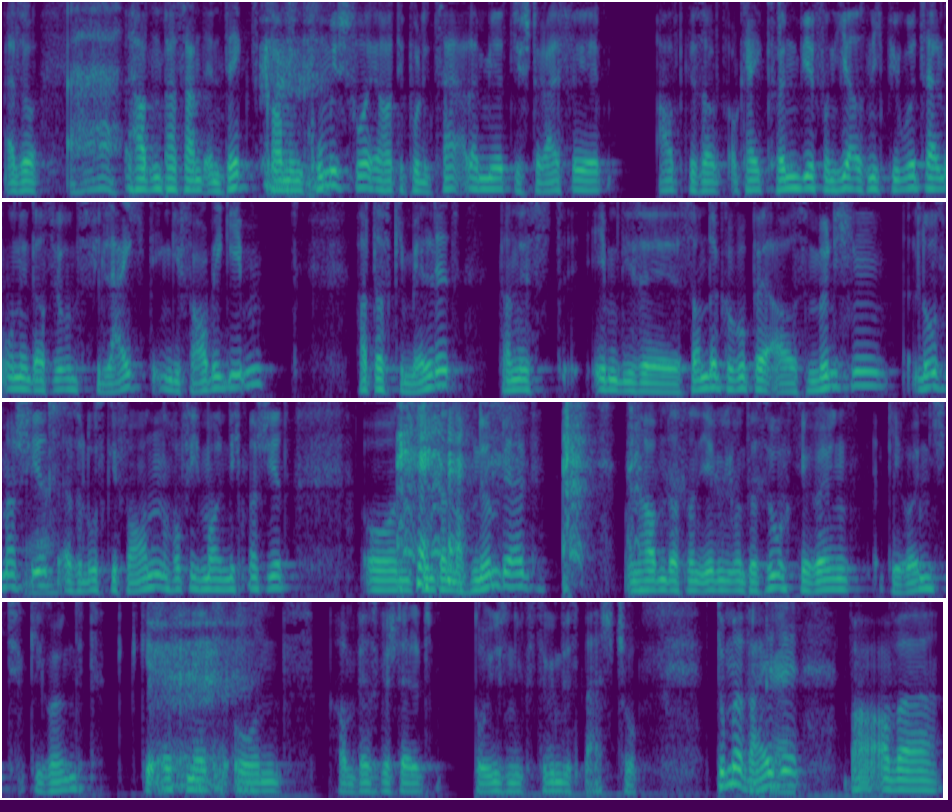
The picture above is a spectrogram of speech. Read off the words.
Also Ah, hat ein Passant entdeckt, kam ihm komisch vor, er hat die Polizei alarmiert, die Streife hat gesagt, okay, können wir von hier aus nicht beurteilen, ohne dass wir uns vielleicht in Gefahr begeben, hat das gemeldet, dann ist eben diese Sondergruppe aus München losmarschiert, Ja. also losgefahren, hoffe ich mal, nicht marschiert, und sind dann nach Nürnberg und haben das dann irgendwie untersucht, gerönt, gerönt, gerönt geöffnet und haben festgestellt, da ist nichts drin, das passt schon. Dummerweise Okay. war aber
